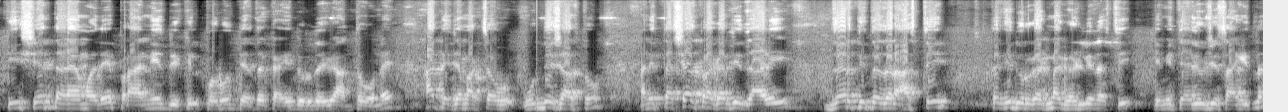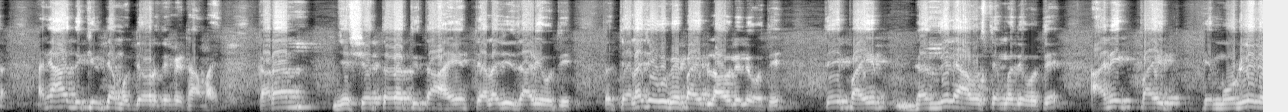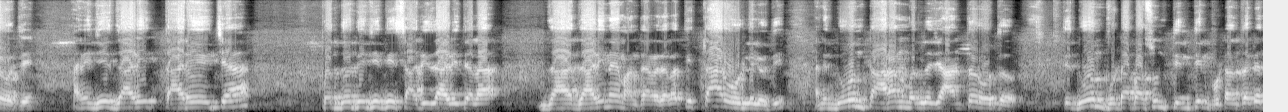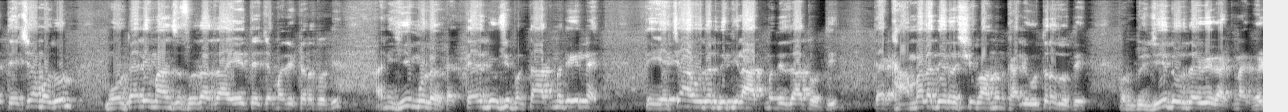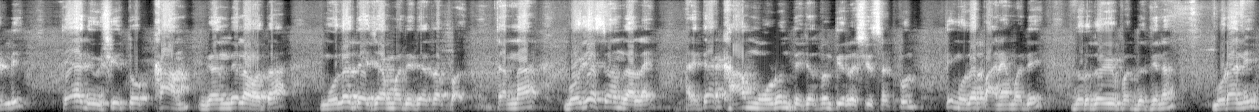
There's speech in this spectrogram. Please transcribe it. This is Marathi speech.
की शेततळ्यामध्ये प्राणी देखील पडून त्याचं काही दुर्दैवी अंत होऊ नये. हा त्याच्या मागचा उ- उद्देश असतो. आणि तशाच प्रकारची जाळी जर तिथं जर असती तर ही दुर्घटना घडली नसती हे मी त्या दिवशी सांगितलं. आणि आज देखील त्या मुद्द्यावरती मी ठाम आहे. कारण जे शेततळ तिथं आहे त्याला जी जाळी होती तर त्याला जे उभे पाईप लावलेले होते ते पाईप गंजलेल्या अवस्थेमध्ये होते आणि पाईप हे मोडलेले होते. आणि जी जाळी तारेच्या पद्धतीची ती साधी जाळी त्याला जा जाळी नाही म्हणता येणार त्याला ती तार ओढलेली होती. आणि दोन तारांमधलं जे अंतर होतं ते दोन फुटापासून तीन तीन फुटांचं काय त्याच्यामधून मोठाली माणसं सुद्धा जा ये त्याच्यामध्ये करत होती. आणि ही मुलं काय त्याच दिवशी फक्त आतमध्ये गेली नाही ते याच्या अगोदर देखील आतमध्ये जात होती. त्या खांबाला ते रशी बांधून खाली उतरत होते. परंतु जी दुर्दैवी घटना घडली त्या दिवशी तो खांब गंदेला होता. मुलं त्याच्यामध्ये त्याचा त्यांना बोजा सहन झालाय आणि त्या खांब मोडून त्याच्यातून ती रशी सटकून ती मुलं पाण्यामध्ये दुर्दैवी पद्धतीनं बुडाली.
